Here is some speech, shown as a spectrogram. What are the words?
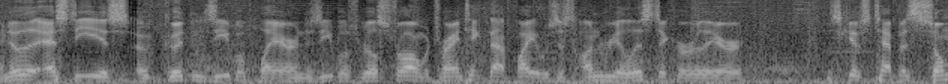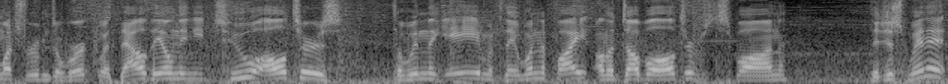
I know that SD is a good Nazeebo player, and Nazeebo is real strong, but trying to take that fight was just unrealistic earlier. This gives Tempest so much room to work with. Now they only need two altars to win the game. If they win the fight on the double altar spawn, they just win it.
